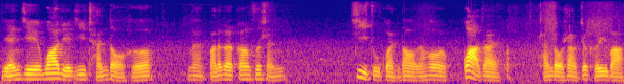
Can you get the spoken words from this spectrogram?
连接挖掘机铲斗和，你看把那个钢丝绳系住管道，然后挂在铲斗上，就可以把。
